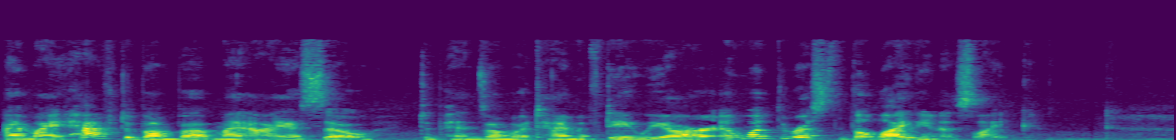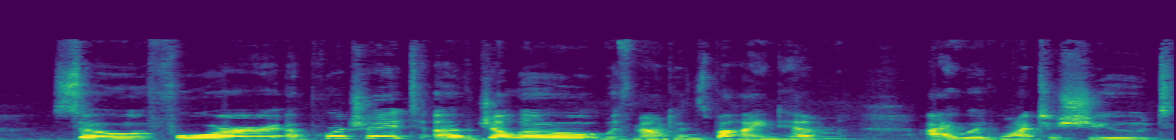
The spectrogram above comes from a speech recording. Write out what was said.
I might have to bump up my ISO. Depends on what time of day we are and what the rest of the lighting is like. So for a portrait of Jello with mountains behind him, I would want to shoot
